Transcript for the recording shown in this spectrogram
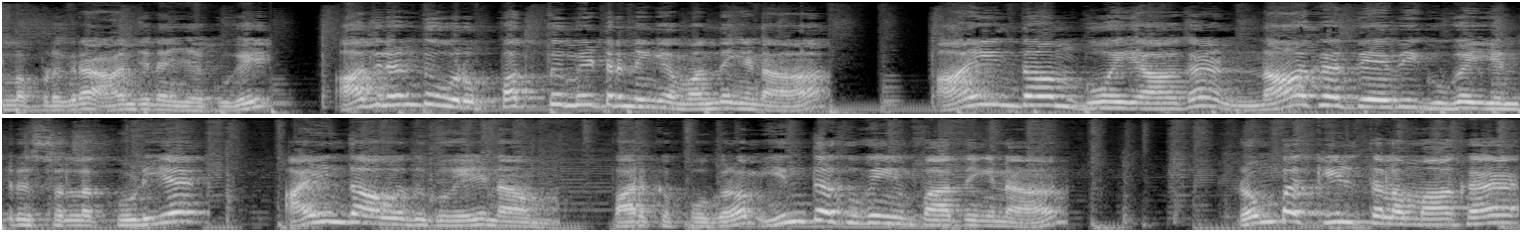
சொல்லப்படுகிற ஆஞ்சநேய குகை. அதிலிருந்து ஒரு பத்து மீட்டர் நீங்க வந்தீங்கன்னா ஐந்தாம் குகையாக நாகதேவி குகை என்று சொல்லக்கூடிய ஐந்தாவது குகையை நாம் பார்க்க போகிறோம். இந்த குகையும் பாத்தீங்கன்னா ரொம்ப கீழ்த்தளமாக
